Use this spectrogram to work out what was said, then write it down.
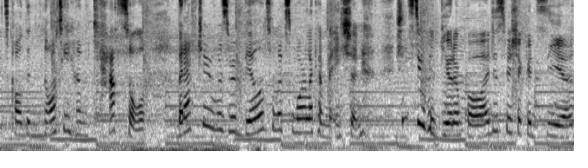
It's called the Nottingham Castle, but after it was rebuilt, it looks more like a mansion. It should still be beautiful. I just wish I could see it.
